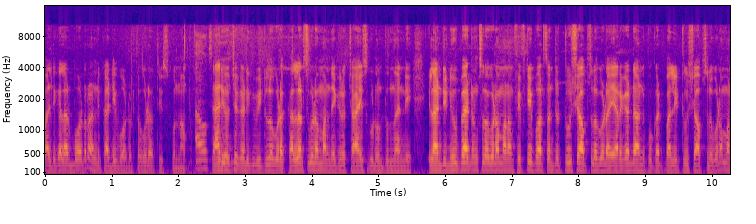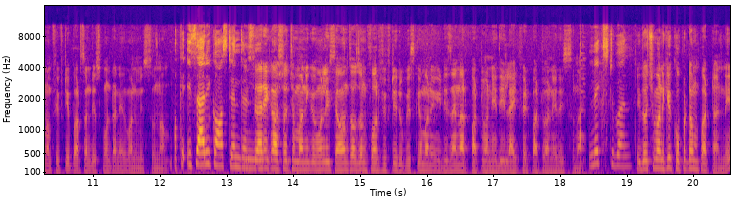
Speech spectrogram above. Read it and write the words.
multi colour border and కడ్డీ border తో కూడా తీసుకున్నాం. శారీ వచ్చేకాడికి వీటిలో కూడా కలర్స్ కూడా మన దగ్గర చాయిస్ కూడా ఉంటుందండి. ఇలాంటి న్యూ ప్యాటర్న్స్లో కూడా మనం ఫిఫ్టీ పర్సెంట్ టూ షాప్స్లో కూడా ఎర్రగడ్డ అండ్ కుకట్పల్లి టూ షాప్స్లో కూడా మనం ఫిఫ్టీ పర్సెంట్ డిస్కౌంట్ అనేది మనం ఇస్తున్నాం. ఈ సారీ కాస్ట్ ఎంత ఈ అండి శారీ కాస్ట్ వచ్చి మనకి only seven thousand four fifty రూపీస్కి మనం ఈ డిజైనర్ పట్టు అనేది లైట్ వెయిట్ పట్టు అనేది ఇస్తున్నాం. నెక్స్ట్ వన్ ఇది వచ్చి మనకి కుప్పటం పట్టు అండి.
